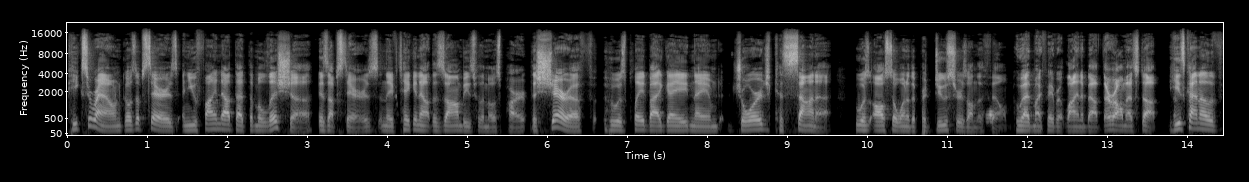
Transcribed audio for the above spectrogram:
peeks around, goes upstairs, and you find out that the militia is upstairs and they've taken out the zombies for the most part. The sheriff, who was played by a guy named George Kosana, who was also one of the producers on the film, who had my favorite line about they're all messed up. He's kind of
